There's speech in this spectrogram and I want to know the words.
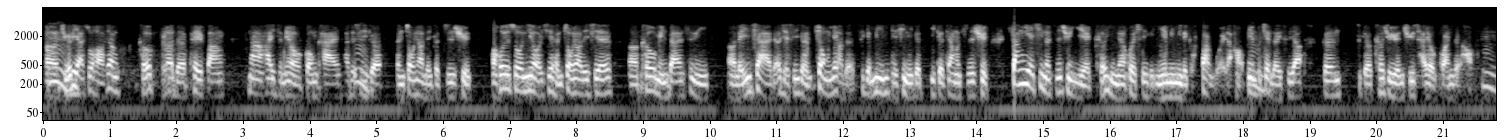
呃，举个例来说，好像可口可乐的配方，那它一直没有公开，它就是一个很重要的一个资讯。啊，或者说你有一些很重要的一些呃客户名单是你呃累积下来的，而且是一个很重要的这个秘密性的一个一个这样的资讯，商业性的资讯也可以呢，会是一个营业秘密的一个范围，然后并不见得是要跟。这个科学园区才有关的哈，嗯，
